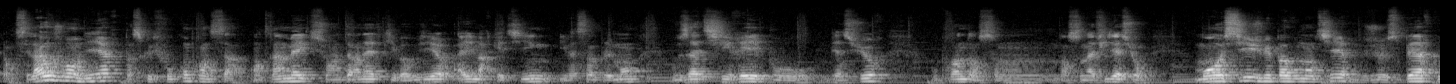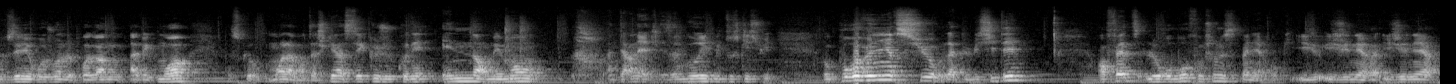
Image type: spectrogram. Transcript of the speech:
Alors c'est là où je veux en venir parce qu'il faut comprendre ça. Entre un mec sur internet qui va vous dire hey marketing, il va simplement vous attirer pour bien sûr vous prendre dans son, dans son affiliation. Moi aussi, je ne vais pas vous mentir, j'espère que vous allez rejoindre le programme avec moi parce que moi l'avantage qu'il y a c'est que je connais énormément internet, les algorithmes et tout ce qui suit. Donc pour revenir sur la publicité, en fait, le robot fonctionne de cette manière. Donc, ils, génèrent,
